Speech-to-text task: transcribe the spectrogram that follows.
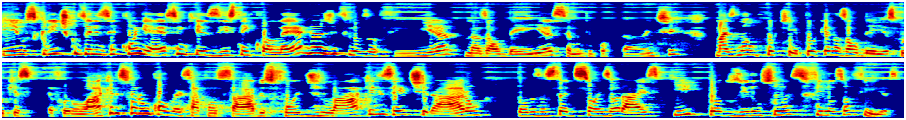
E os críticos eles reconhecem que existem colegas de filosofia nas aldeias, isso é muito importante, mas não, por quê? Por que nas aldeias? Porque foram lá que eles foram conversar com os sábios, foi de lá que eles retiraram todas as tradições orais que produziram suas filosofias.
